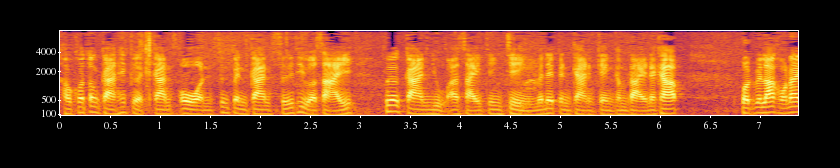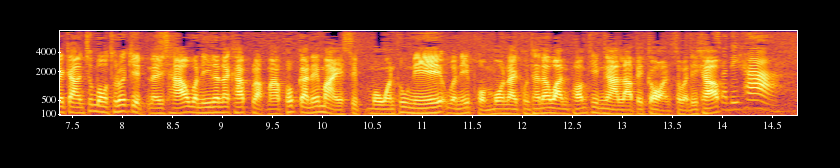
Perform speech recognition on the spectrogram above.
เขาก็ต้องการให้เกิดการโอน ซึ่งเป็นการซื้อที่อยู่อาศัย เพื่อการอยู่อาศัยจริง ๆ ไม่ได้เป็นการเก็งกำไรนะครับ หมดเวลาของรายการชั่วโมงธุรกิจในเช้าวันนี้แล้วนะครับ กลับมาพบกันได้ใหม่ 10 โมงวันพรุ่งนี้ วันนี้ผมโมนายคุณธนวันพร้อมทีมงานลาไปก่อน สวัสดีครับ สวัสดีค่ะ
